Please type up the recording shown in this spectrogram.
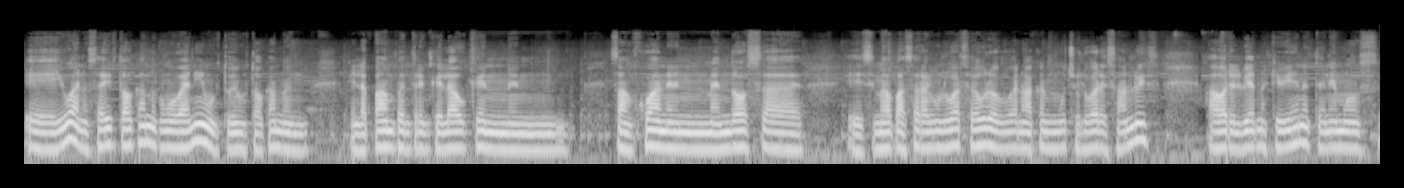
eh, y bueno, seguir tocando como venimos. Estuvimos tocando en, en La Pampa, en Trenquelauquen, en San Juan, en Mendoza. Eh, se me va a pasar algún lugar seguro. Bueno, acá en muchos lugares San Luis. Ahora el viernes que viene tenemos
